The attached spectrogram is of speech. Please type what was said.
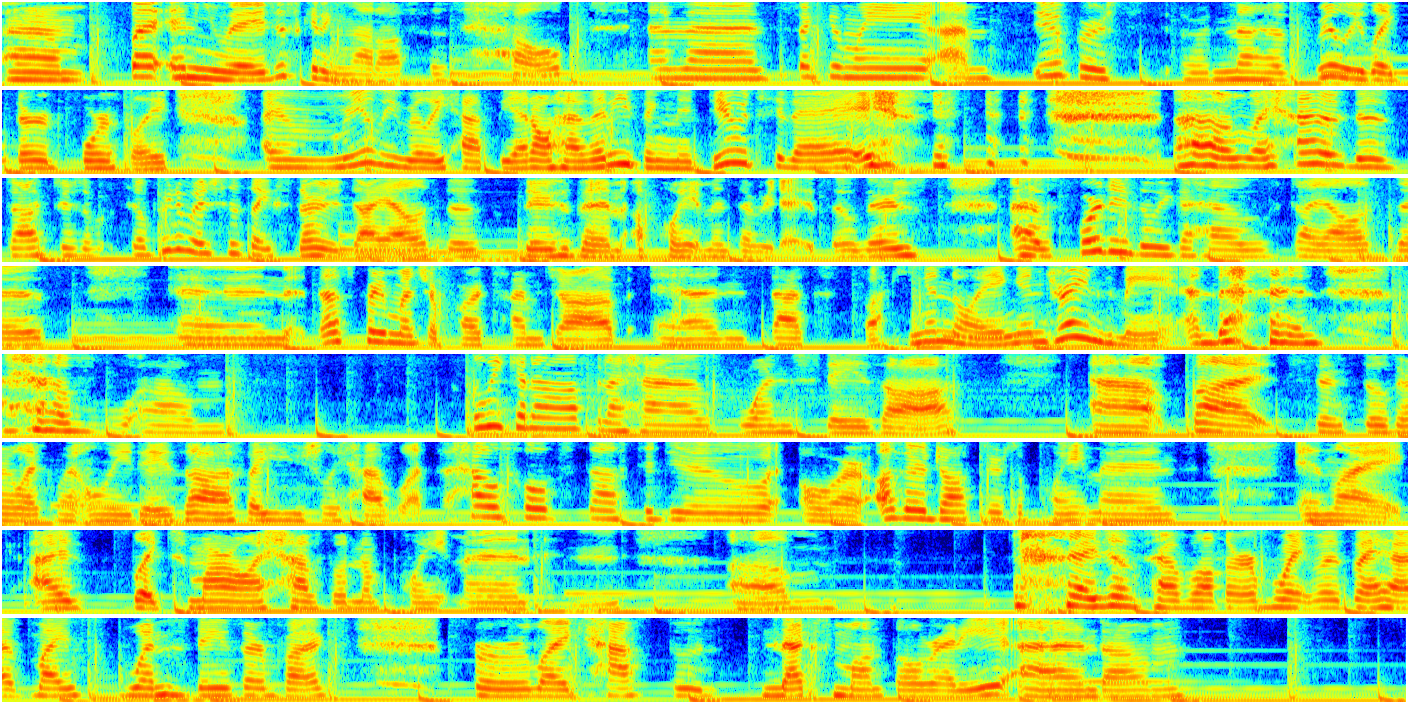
Um, but anyway, just getting that off has helped. And then, secondly, I'm super, not really like third, fourthly, I'm really, really happy I don't have anything to do today. um, I had a doctor's, so pretty much since I started dialysis, there's been appointments every day. So there's, I have four days a week, I have dialysis, and that's pretty much a part time job, and that's fucking annoying and drains me. And then I have, um, the weekend off and I have Wednesdays off. Uh, but since those are like my only days off, I usually have lots of household stuff to do or other doctor's appointments. And like, I like tomorrow I have an appointment and um I just have other appointments. I have my Wednesdays are booked for like half the next month already and um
